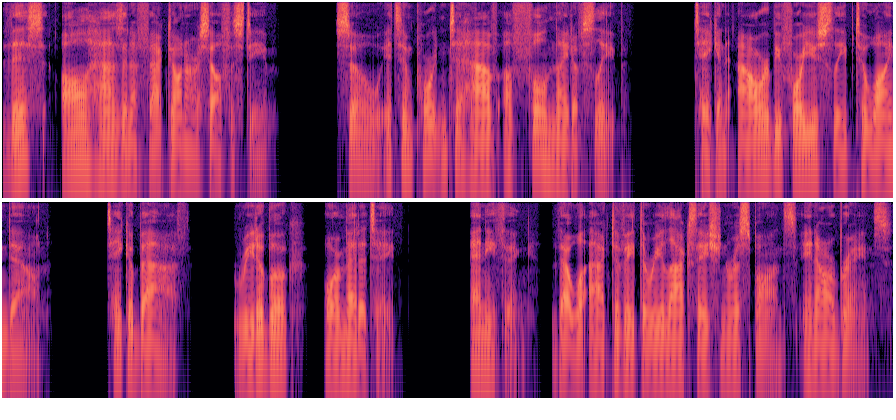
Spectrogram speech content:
This all has an effect on our self esteem, so it's important to have a full night of sleep. Take an hour before you sleep to wind down. Take a bath, read a book, or meditate. Anything that will activate the relaxation response in our brains.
